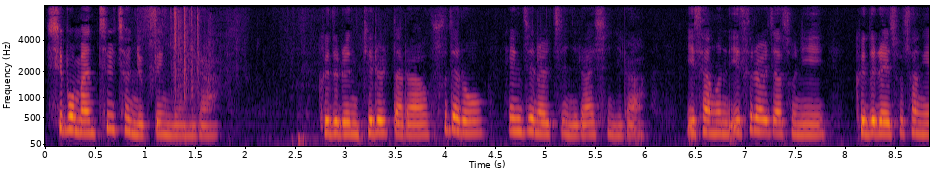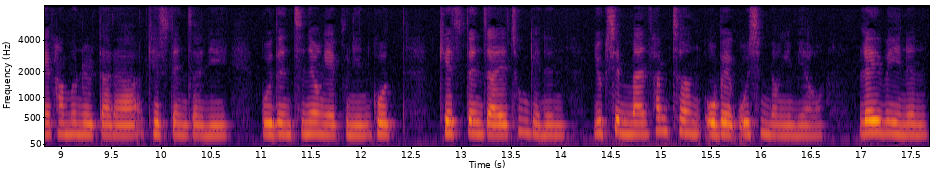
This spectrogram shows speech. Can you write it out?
15만 7,600명이라. 그들은 길을 따라 후대로 행진할지니라 하시니라. 이상은 이스라엘 자손이 그들의 조상의 가문을 따라 계수된 자니 모든 진영의 군인 곧 계수된 자의 총계는 60만 3,550명이며 레위인은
